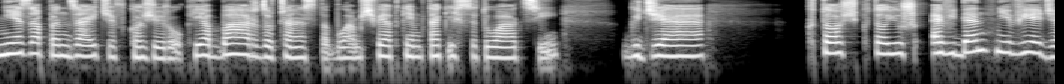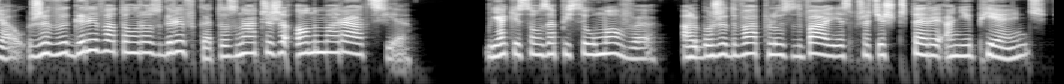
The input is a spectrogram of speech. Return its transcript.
nie zapędzajcie w kozi róg. Ja bardzo często byłam świadkiem takich sytuacji, gdzie ktoś, kto już ewidentnie wiedział, że wygrywa tą rozgrywkę, to znaczy, że on ma rację. Jakie są zapisy umowy, albo że 2 plus 2 jest przecież 4, a nie 5,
